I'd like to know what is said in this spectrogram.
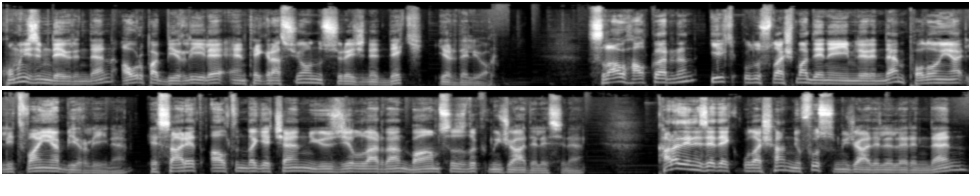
komünizm devrinden Avrupa Birliği ile entegrasyon sürecine dek irdeliyor. Slav halklarının ilk uluslaşma deneyimlerinden Polonya-Litvanya Birliği'ne, esaret altında geçen yüzyıllardan bağımsızlık mücadelesine, Karadeniz'e dek ulaşan nüfus mücadelelerinden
